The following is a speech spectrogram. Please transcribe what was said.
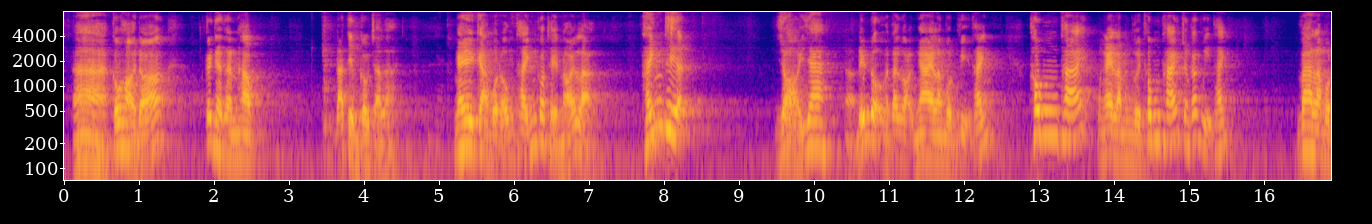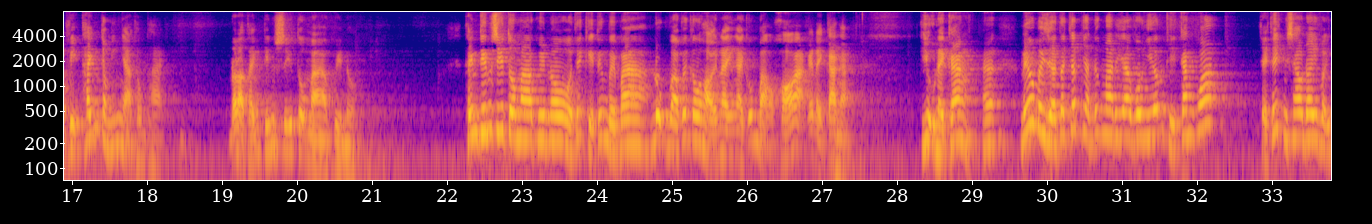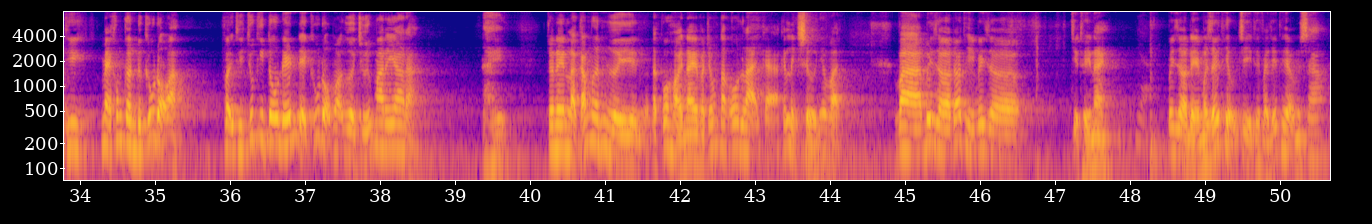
À, câu hỏi đó các nhà thần học đã tìm câu trả lời. Ngay cả một ông thánh có thể nói là thánh thiện, giỏi giang, à, đến độ người ta gọi ngài là một vị thánh thông thái, ngài là một người thông thái trong các vị thánh và là một vị thánh trong những nhà thông thái đó là thánh tiến sĩ Thomas Aquino. Thánh tiến sĩ Thomas Aquino ở thế kỷ thứ 13 đụng vào cái câu hỏi này ngài cũng bảo khó ạ, à, cái này căng ạ. À. Dụ này căng. Ha? Nếu bây giờ ta chấp nhận Đức Maria vô nhiễm thì căng quá. Giải thích làm sao đây? Vậy thì mẹ không cần được cứu độ à? Vậy thì Chúa Kitô đến để cứu độ mọi người trừ Đức Maria à? Đấy. Cho nên là cảm ơn người đặt câu hỏi này và chúng ta ôn lại cả cái lịch sử như vậy. Và bây giờ đó thì bây giờ chị Thủy này Bây giờ để mà giới thiệu chị thì phải giới thiệu làm sao?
